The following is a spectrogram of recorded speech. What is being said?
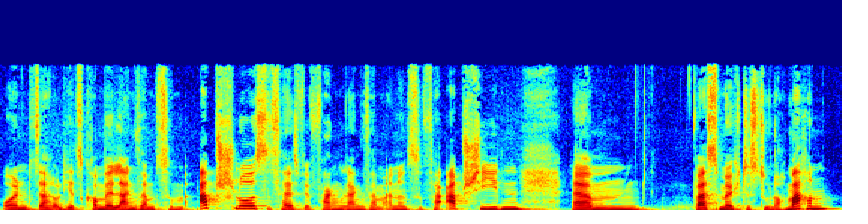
Und, sag, und jetzt kommen wir langsam zum Abschluss. Das heißt, wir fangen langsam an, uns zu verabschieden. Ähm, was möchtest du noch machen?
